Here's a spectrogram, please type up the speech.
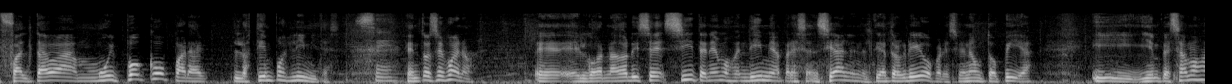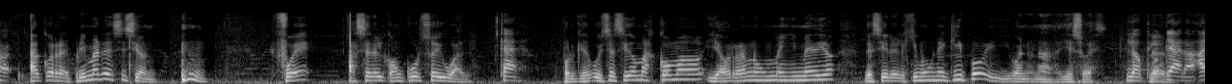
faltaba muy poco para los tiempos límites. Sí. Entonces, bueno, eh, el gobernador dice, sí tenemos vendimia presencial en el Teatro Griego, pareció una utopía. Y, y empezamos a, a correr. Primera decisión fue hacer el concurso igual. Claro. Porque hubiese sido más cómodo y ahorrarnos un mes y medio, decir, elegimos un equipo y bueno, nada, y eso es. Lo, Claro. claro. a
